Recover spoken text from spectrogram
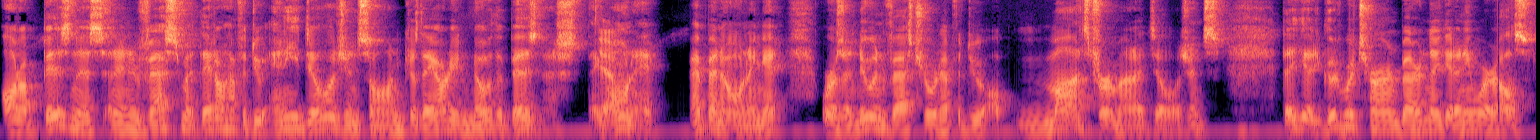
on a business and an investment they don't have to do any diligence on because they already know the business. They Yeah. own it, have been owning it. Whereas a new investor would have to do a monster amount of diligence. They get a good return better than they get anywhere else.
